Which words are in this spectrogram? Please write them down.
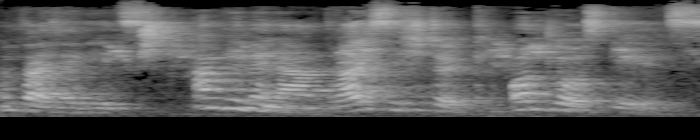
Und weiter geht's. Die Männer 30 Stück und los geht's.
